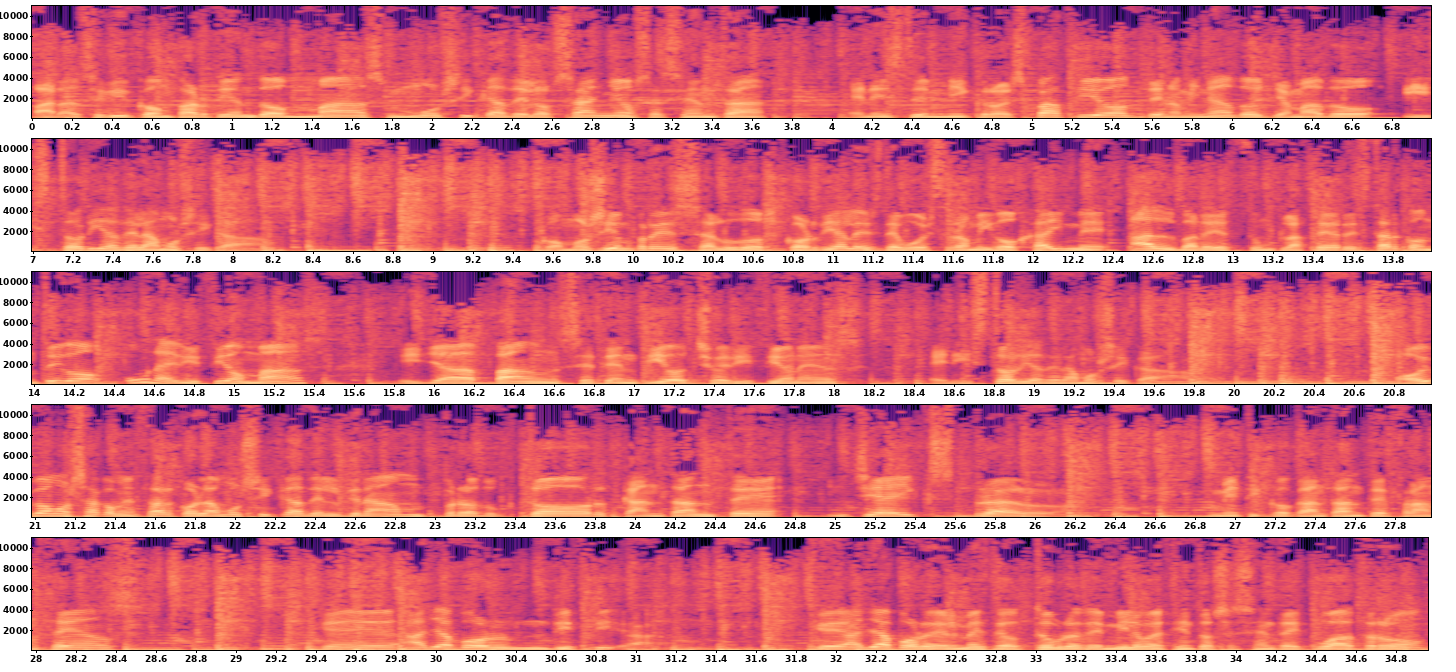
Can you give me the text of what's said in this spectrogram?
para seguir compartiendo más música de los años 60 en este microespacio denominado llamado Historia de la Música. Como siempre, saludos cordiales de vuestro amigo Jaime Álvarez. Un placer estar contigo una edición más y ya van 78 ediciones en Historia de la Música. Hoy vamos a comenzar con la música del gran productor, cantante Jacques Brel, mítico cantante francés que allá por que allá por el mes de octubre de 1964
